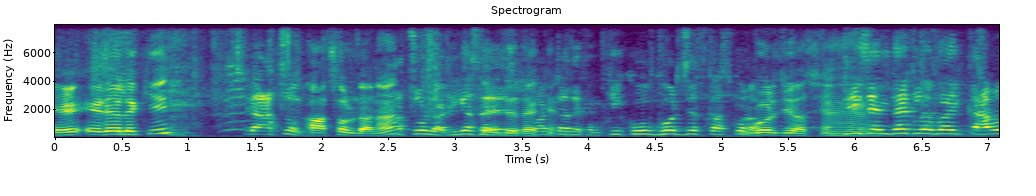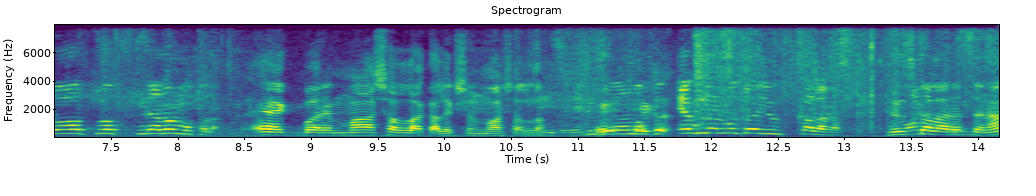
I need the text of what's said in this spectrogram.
এ- এটা হলে কি? এটা আঁচল। আসলটা না? আঁচলটা ঠিক আছে? এই যে দেখেন। দেখেন কি খুব গর্জিয়াস কাজ করা। গর্জি হ্যাঁ ডিজাইন দেখলে ভাই কারও চোখ ফিরানোর মতো না। একবারে কালেকশন এগুলোর মধ্যে ইউজ কালার আছে। কালার আছে না?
